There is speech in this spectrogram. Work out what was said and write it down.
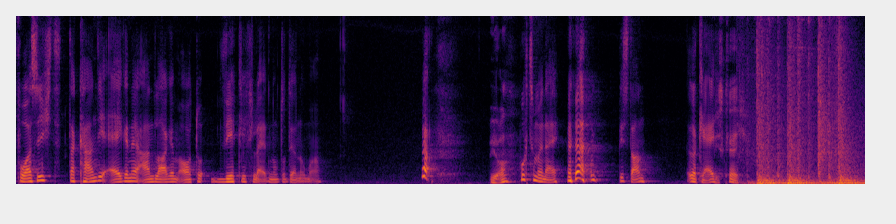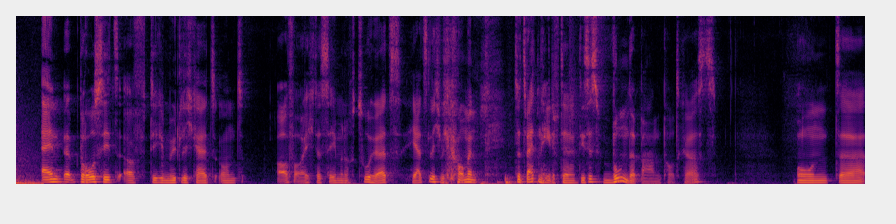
Vorsicht, da kann die eigene Anlage im Auto wirklich leiden unter der Nummer. Ja. Ja. Hucht's mal rein. Bis dann. Oder gleich. Bis gleich. Ein äh, Prosit auf die Gemütlichkeit und auf euch, dass ihr immer noch zuhört. Herzlich willkommen zur zweiten Hälfte dieses wunderbaren Podcasts. Und äh,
